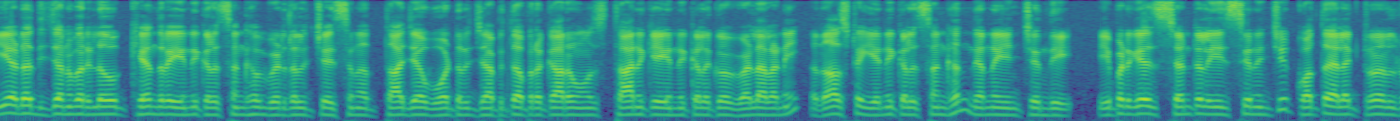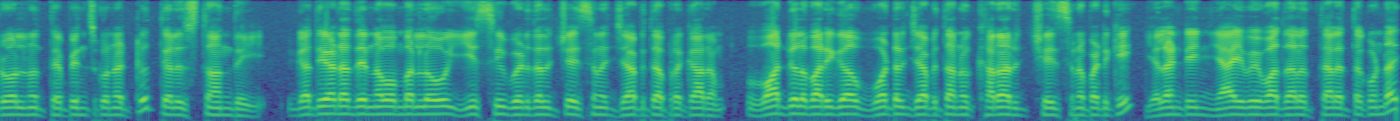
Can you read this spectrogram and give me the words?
ఈ ఏడాది జనవరిలో కేంద్ర ఎన్నికల సంఘం విడుదల చేసిన తాజా ఓటరు జాబితా ప్రకారం స్థానిక ఎన్నికలకు వెళ్ళాలని రాష్ట్ర ఎన్నికల సంఘం నిర్ణయించింది. ఇప్పటికే సెంట్రల్ ఈసీ నుంచి కొత్త ఎలక్టరల్ రోల్ను తెప్పించుకున్నట్లు తెలుస్తోంది. గతేడాది నవంబర్లో ఈసీ విడుదల చేసిన జాబితా ప్రకారం వార్డుల వారీగా ఓటర్ జాబితాను ఖరారు చేసినప్పటికీ ఎలాంటి న్యాయ వివాదాలు తలెత్తకుండా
